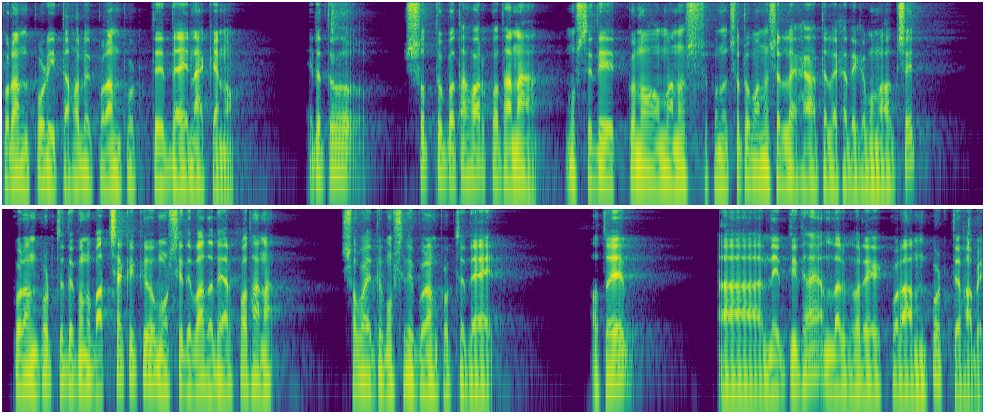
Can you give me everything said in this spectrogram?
কোরআন পড়ি, তাহলে কোরআন পড়তে দেয় না কেন? এটা তো সত্য কথা হওয়ার কথা না। মসজিদে কোনো মানুষ, কোনো ছোট মানুষের লেখা, হাতে লেখা দেখে মনে হচ্ছে। কোরআন পড়তে তো কোনো বাচ্চাকে কেউ মসজিদে বাধা দেওয়ার কথা না। সবাই তো মসজিদে কোরআন পড়তে দেয়। অতএব নির্দ্বিধায় আল্লাহর ঘরে কোরআন পড়তে হবে।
